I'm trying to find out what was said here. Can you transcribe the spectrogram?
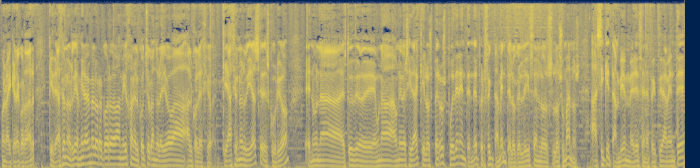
Bueno, hay que recordar que de hace unos días, mira, a mí me lo recordaba mi hijo en el coche cuando le llevaba al colegio, que hace unos días se descubrió en un estudio de una universidad que los perros pueden entender perfectamente lo que le dicen los, los humanos. Así que también merecen efectivamente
